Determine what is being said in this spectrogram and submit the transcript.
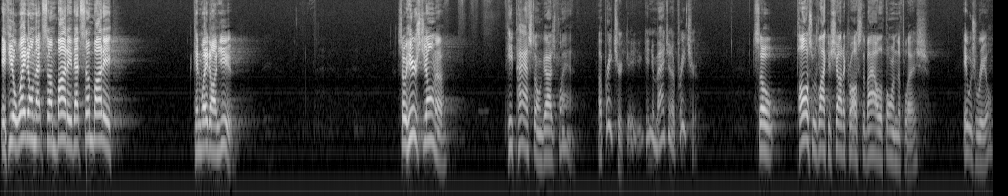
If you'll wait on that somebody, that somebody can wait on you. So here's Jonah. He passed on God's plan. A preacher. Can you imagine a preacher? So Paul's was like a shot across the bow of the thorn in the flesh. It was real.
